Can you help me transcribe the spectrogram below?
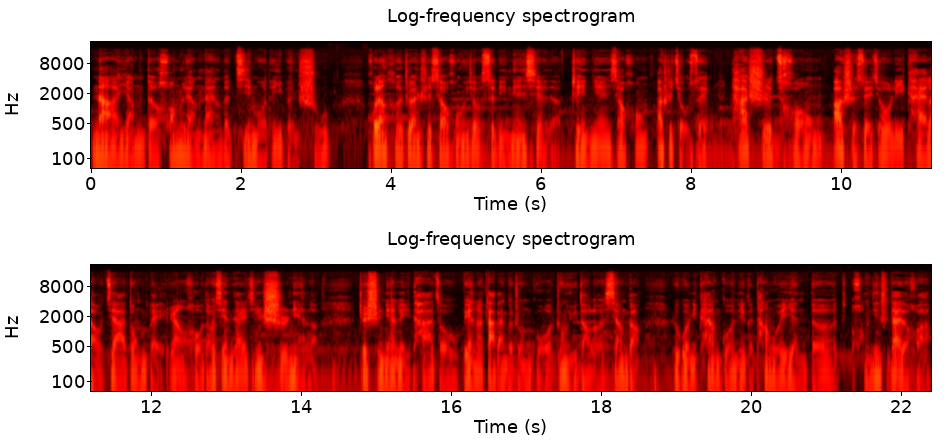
那样的荒凉、那样的寂寞的一本书。《呼兰河传》是萧红一九四零年写的，这一年萧红二十九岁。她是从二十岁就离开老家东北，然后到现在已经十年了。这十年里，她走遍了大半个中国，终于到了香港。如果你看过那个汤唯演的《黄金时代》的话，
